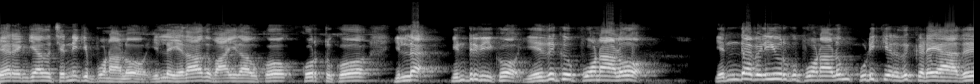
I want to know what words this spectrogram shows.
வேறு எங்கேயாவது சென்னைக்கு போனாலோ இல்லை ஏதாவது வாய்தாவுக்கோ கோர்ட்டுக்கோ இல்லை இன்டர்வியூக்கோ எதுக்கு போனாலோ எந்த வெளியூருக்கு போனாலும் குடிக்கிறது கிடையாது.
